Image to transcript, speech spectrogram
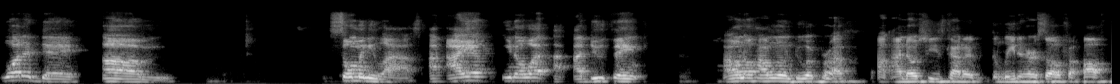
what a day. Um, so many laughs. I, I you know what? I, I do think I don't know how I'm gonna do it, bruh. I, know she's kind of deleted herself off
